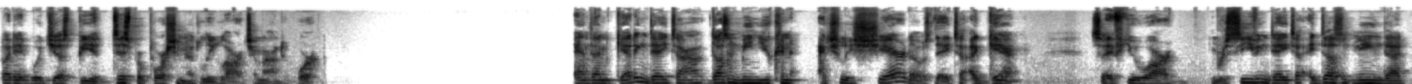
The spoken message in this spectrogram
but it would just be a disproportionately large amount of work. And then getting data doesn't mean you can actually share those data again. So if you are receiving data, it doesn't mean that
